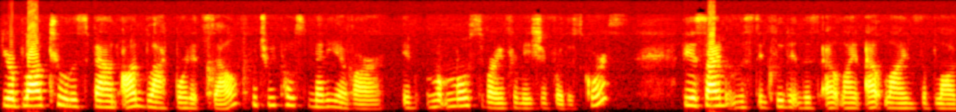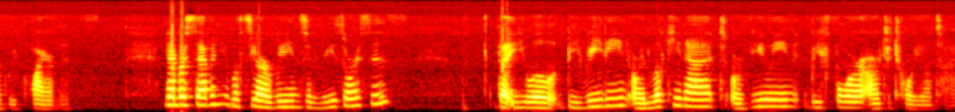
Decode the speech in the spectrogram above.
your blog tool is found on Blackboard itself, which we post many of our, most of our information for this course. The assignment list included in this outline outlines the blog requirements. Number seven, you will see our readings and resources. that you will be reading or looking at or viewing before our tutorial times.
